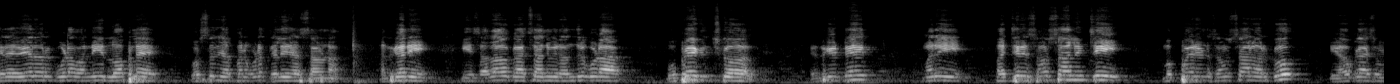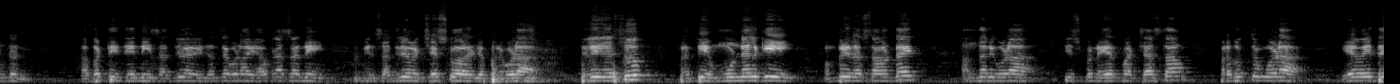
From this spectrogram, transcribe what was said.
ఇరవై వేల వరకు కూడా వన్ ఇయర్ లోపలే వస్తుంది చెప్పని కూడా తెలియజేస్తా ఉన్నా. అందుకని ఈ సదావకాశాన్ని మీరు అందరూ కూడా ఉపయోగించుకోవాలి. ఎందుకంటే మరి పద్దెనిమిది సంవత్సరాల నుంచి ముప్పై రెండు సంవత్సరాల వరకు ఈ అవకాశం ఉంటుంది. కాబట్టి దీన్ని సద్వినియోగం ఇదంతా కూడా ఈ అవకాశాన్ని మీరు సద్వినియోగం చేసుకోవాలని చెప్పని కూడా తెలియజేస్తూ ప్రతి మూడు నెలలకి కంపెనీలు వస్తూ ఉంటాయి. అందరిని కూడా తీసుకున్న ఏర్పాటు చేస్తాం. ప్రభుత్వం కూడా ఏవైతే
